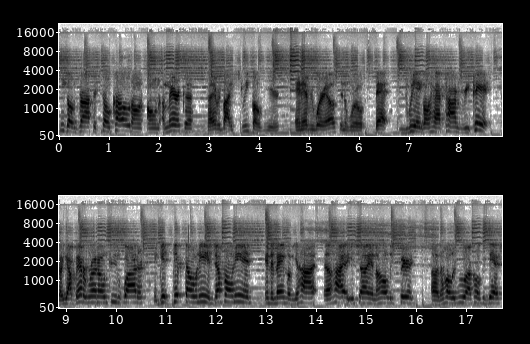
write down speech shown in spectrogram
he going to drop it so cold on on America, so everybody sleep over here and everywhere else in the world that we ain't gonna have time to repent. So y'all better run on to the water and get dipped on in, jump on in in the name of Yahweh, Yeshua, and the Holy Spirit, uh, the Holy Ruach HaKodesh,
